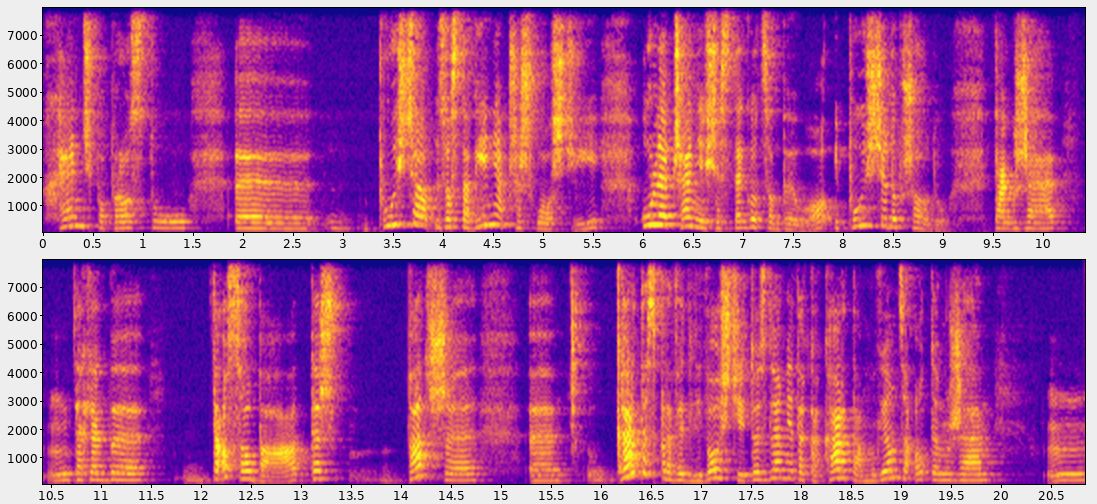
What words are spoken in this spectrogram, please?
chęć po prostu e, pójścia, zostawienia przeszłości, uleczenie się z tego, co było i pójście do przodu. Także mm, tak jakby ta osoba też patrzy. e, Karta sprawiedliwości to jest dla mnie taka karta mówiąca o tym, że mm,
